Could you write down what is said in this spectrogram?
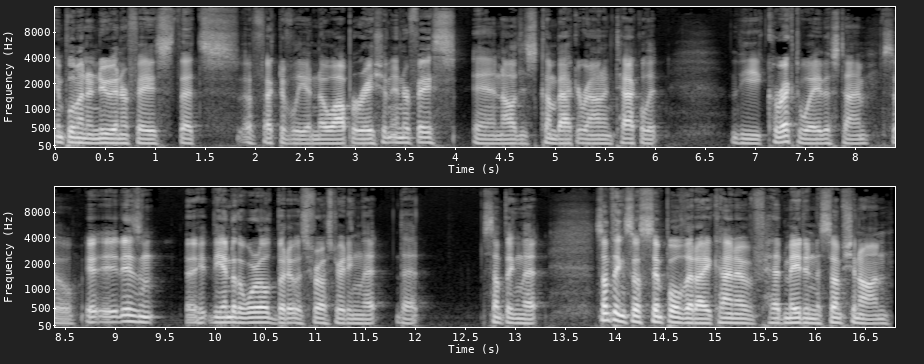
implement a new interface that's effectively a no operation interface, and I'll just come back around and tackle it the correct way this time. So it, it isn't uh, the end of the world, but it was frustrating that that something that something so simple that I kind of had made an assumption on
